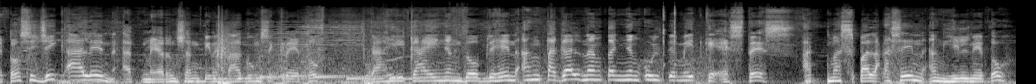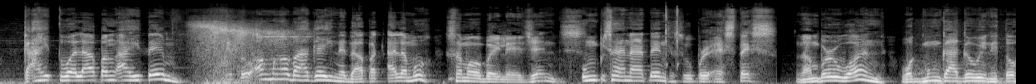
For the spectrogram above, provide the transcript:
Ito si Jake Allen at meron siyang tinatagong sekreto dahil kaya niyang doblehin ang tagal ng kanyang ultimate kay Estes at mas palakasin ang heal nito kahit wala pang item. Ito ang mga bagay na dapat alam mo sa Mobile Legends. Umpisa natin sa Super Estes. Number 1, wag mong gagawin ito.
